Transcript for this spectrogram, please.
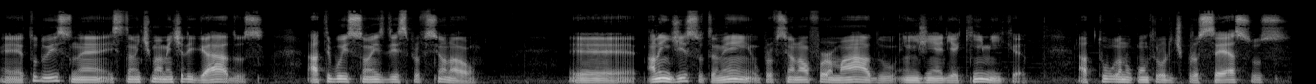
é, tudo isso né, estão intimamente ligados a atribuições desse profissional. É, além disso, também, o profissional formado em engenharia química atua no controle de processos,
